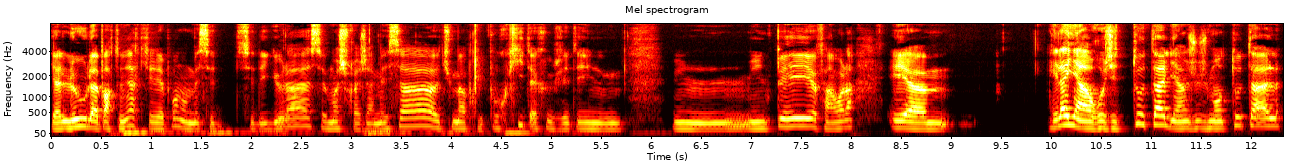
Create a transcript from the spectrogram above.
il y a le ou la partenaire qui répond non mais c'est dégueulasse, moi je ferais jamais ça, tu m'as pris pour qui, t'as cru que j'étais une, une, une paix, enfin voilà. Et, euh, et là il y a un rejet total, il y a un jugement total,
